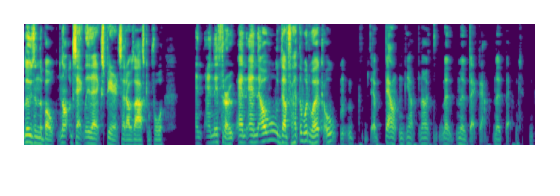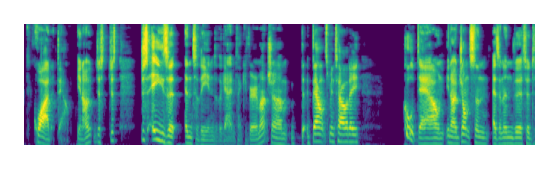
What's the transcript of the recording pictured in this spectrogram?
losing the ball. Not exactly that experience that I was asking for and and they're through, and and oh, they've hit the woodwork. Oh, mm, mm, bounce, yeah, no, move, move back down, move back, quiet it down. You know, just just just ease it into the end of the game. Thank you very much. Um, balance mentality, cool down. You know, Johnston as an inverted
